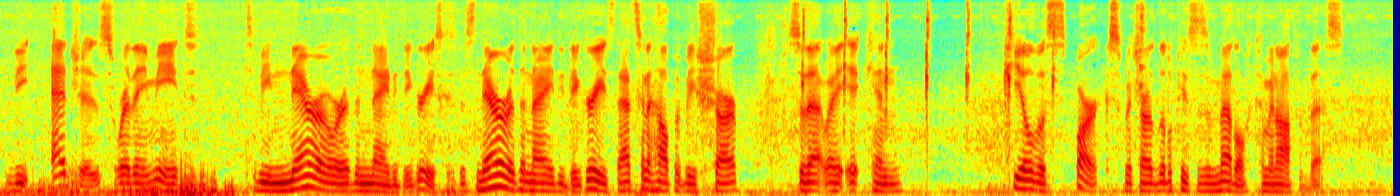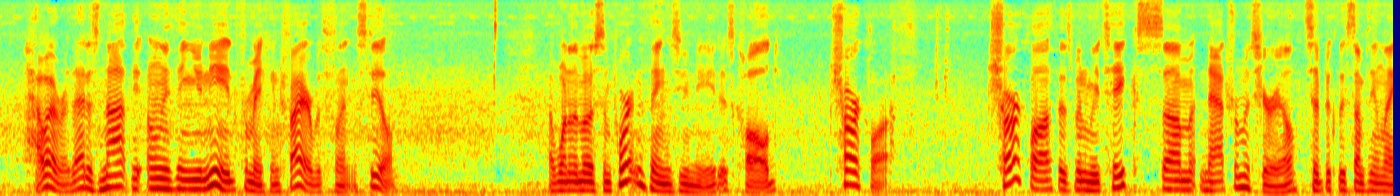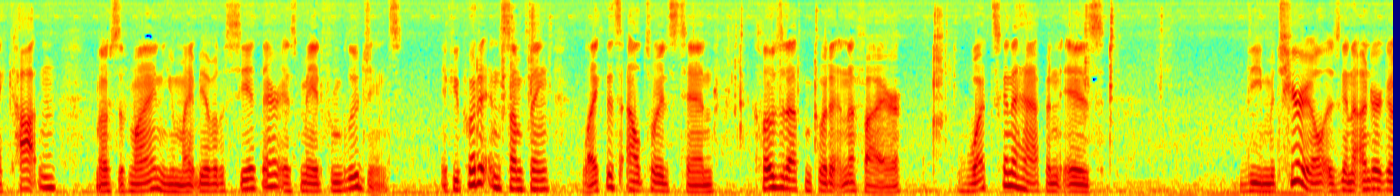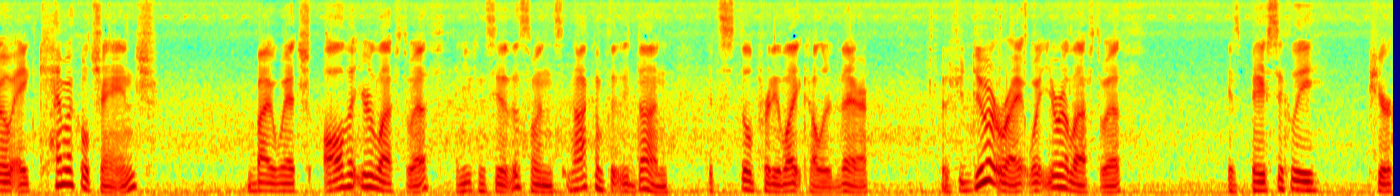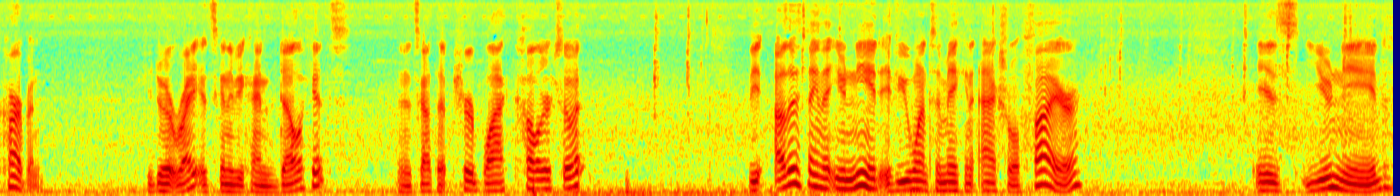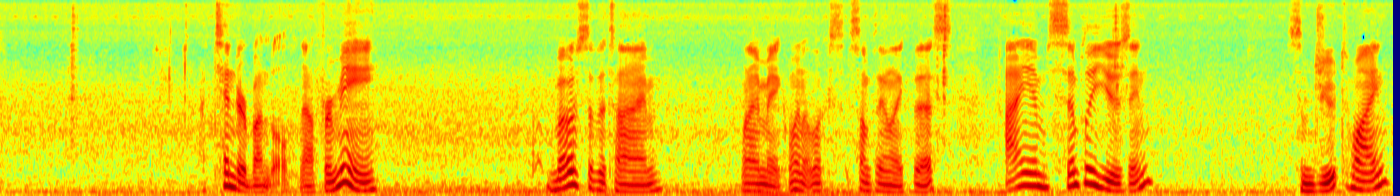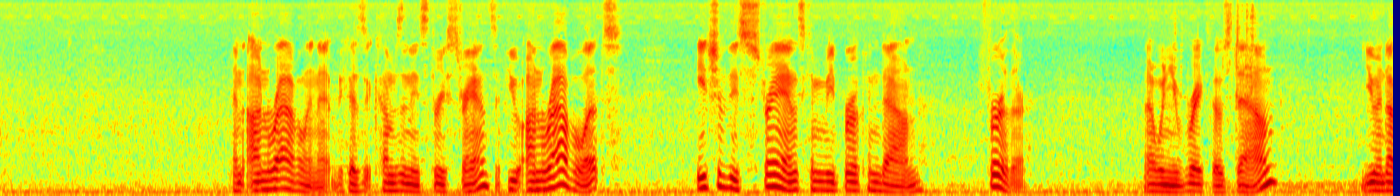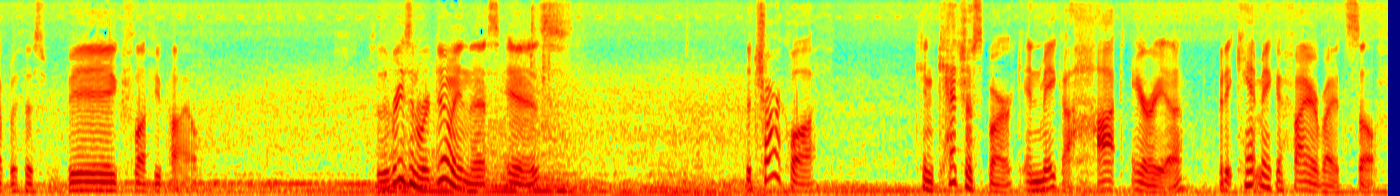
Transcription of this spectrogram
the edges where they meet to be narrower than 90 degrees because if it's narrower than 90 degrees that's going to help it be sharp so that way it can peel the sparks which are little pieces of metal coming off of this. However, that is not the only thing you need for making fire with flint and steel. Uh, one of the most important things you need is called char cloth. Char cloth is when we take some natural material, typically something like cotton. Most of mine, you might be able to see it there, is made from blue jeans. If you put it in something like this Altoids tin, close it up and put it in a fire, what's going to happen is the material is going to undergo a chemical change by which all that you're left with, and you can see that this one's not completely done, it's still pretty light colored there. But if you do it right, what you're left with is basically pure carbon. If you do it right, it's going to be kind of delicate, and it's got that pure black color to it. The other thing that you need if you want to make an actual fire is you need a tinder bundle. Now for me, most of the time when I make one, it looks something like this. I am simply using some jute twine and unraveling it because it comes in these three strands. If you unravel it, each of these strands can be broken down further. Now when you break those down, you end up with this big fluffy pile. So the reason we're doing this is the char cloth can catch a spark and make a hot area, but it can't make a fire by itself.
